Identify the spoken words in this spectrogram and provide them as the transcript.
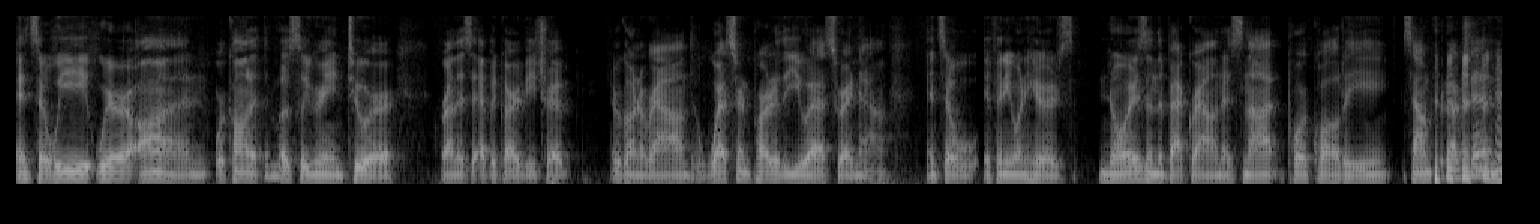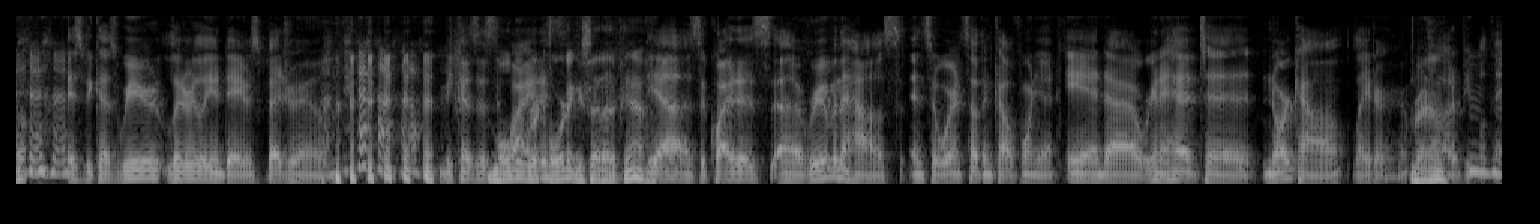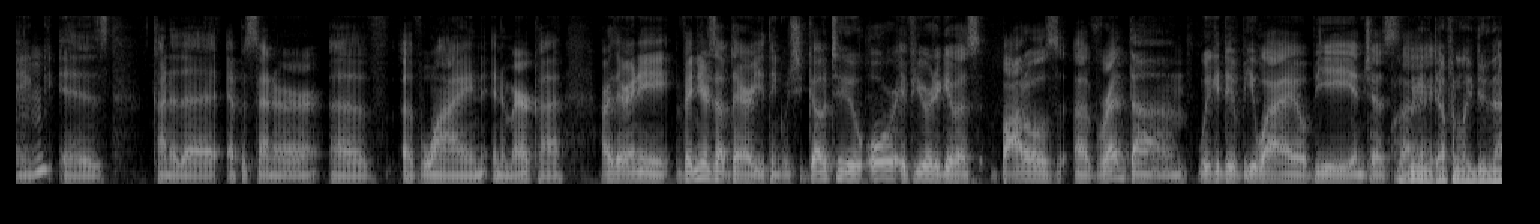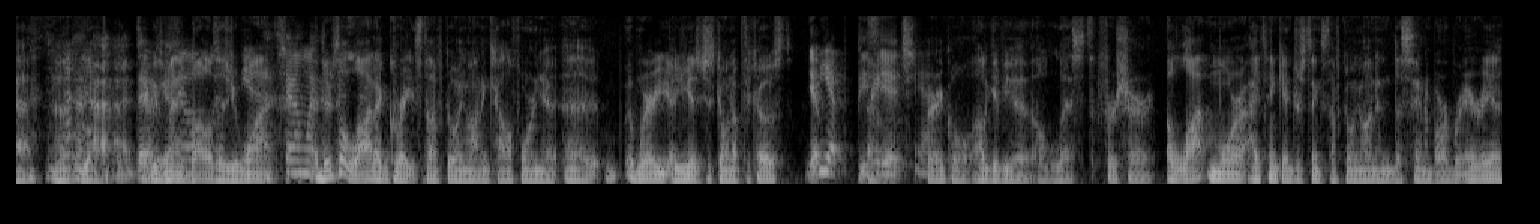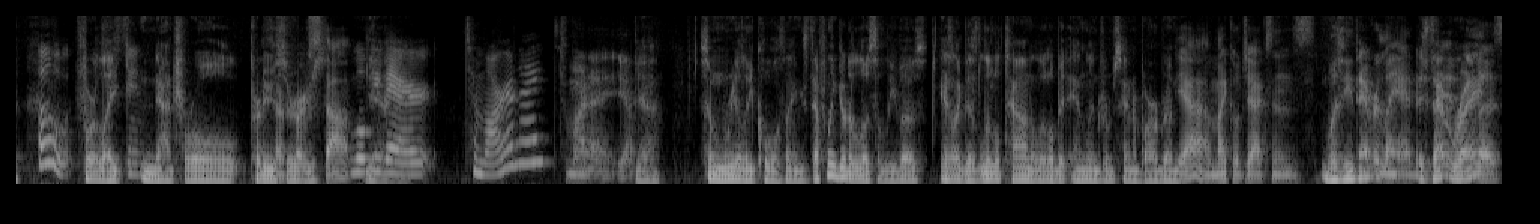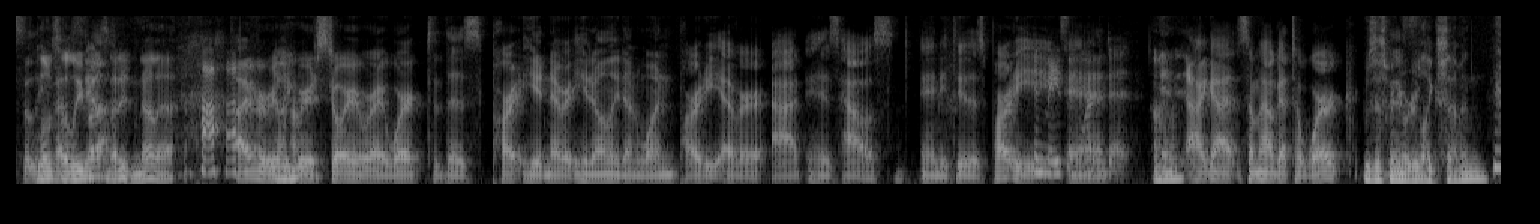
And so we we're on we're calling it the Mostly Green tour. We're on this epic RV trip. We're going around the western part of the U.S. right now. And so if anyone here has noise in the background It's not poor quality sound production. It's because we're literally in Dave's bedroom because it's the Mobile quietest- recording setup. Yeah. Yeah, it's the quietest uh, room in the house, and so we're in Southern California, and uh, we're gonna head to NorCal later, which Right a lot of people think is kind of the epicenter of of wine in America. Are there any vineyards up there you think we should go to, or if you were to give us bottles of Red Thumb, we could do BYOB and just We can definitely do that. Uh, yeah, take we as many bottles as you Yeah, want. show 'em what There's a lot of great stuff going on in California. Uh, where are you, are you guys just going up the coast? yep, Yep. PCH. Yeah. Very cool. I'll give you a, a list for sure. A lot more, I think, interesting stuff going on in the Santa Barbara area Oh, for like interesting. natural Our producers. first stop We'll be there tomorrow night. tomorrow night. Yeah. Yeah. Some really cool things. Definitely go to Los Olivos. It's like this little town a little bit inland from Santa Barbara. Yeah, Michael Jackson's Was he there? Neverland. Is that right? Los Los Olivos, Olivos? yeah. I didn't know that. I have a really Uh-huh. weird story where I worked this part. He had never, he'd only done one party ever at his house, and he threw this party. And Mason and, worked it. And I got somehow got to work. Was this when you were like seven?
